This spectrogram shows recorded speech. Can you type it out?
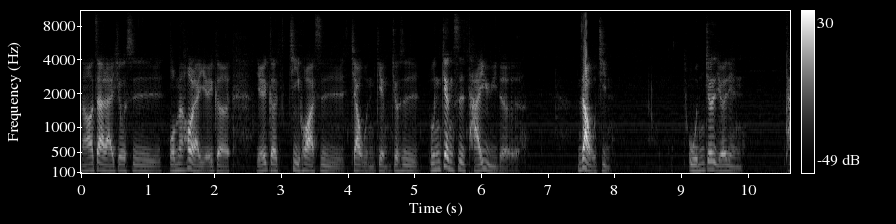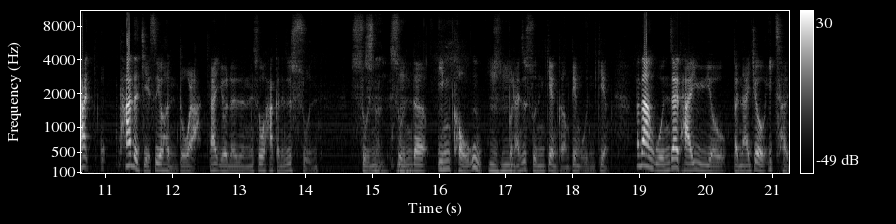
然后再来就是我们后来有一个有一个计划是叫文件，就是文件是台语的绕境，文就是有点，他他的解释有很多啦。但有的人说他可能是损损损损的音口误，嗯本来是损件，可能变文件。那当然文在台语有本来就有一层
